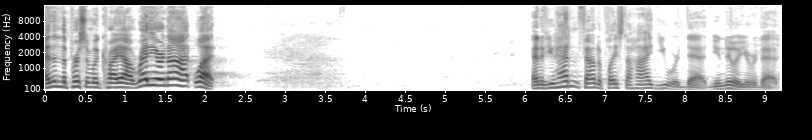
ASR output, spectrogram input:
And then the person would cry out, ready or not, what? And if you hadn't found a place to hide, you were dead. You knew you were dead.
